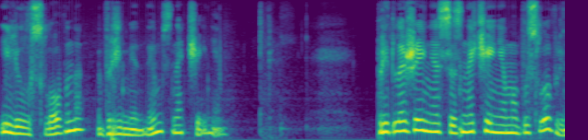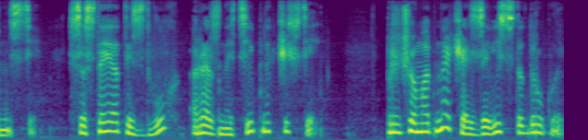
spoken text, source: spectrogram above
или условно-временным значением. Предложения со значением обусловленности состоят из двух разнотипных частей. Причем одна часть зависит от другой.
